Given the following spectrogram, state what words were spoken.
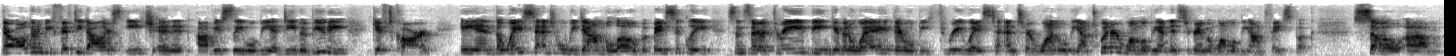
They're all gonna be $50 each and it obviously will be a D'va Beauty gift card. And the ways to enter will be down below, but basically since there are three being given away, there will be three ways to enter. One will be on Twitter, one will be on Instagram, and one will be on Facebook. So um,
